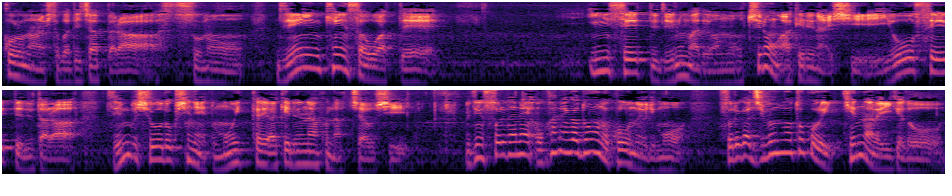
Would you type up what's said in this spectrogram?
コロナの人が出ちゃったらその全員検査終わって陰性って出るまではもちろん開けれないし陽性って出たら全部消毒しないともう一回開けれなくなっちゃうし。別にそれでねお金がどうのこうのよりもそれが自分のところ一軒ならいいけど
